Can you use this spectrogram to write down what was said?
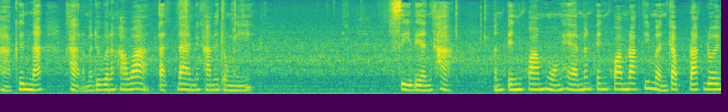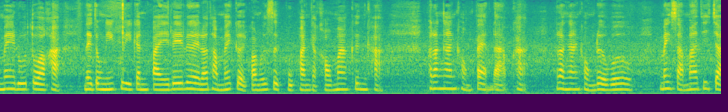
หาขึ้นนะ ค่ะเรามาดูกันนะคะว่า ตัดได้ไหมคะในตรงนี้สี่เหรียญค่ะมันเป็นความหวงแหน มันเป็นความรักที่เหมือนกับรักโดยไม่รู้ตัวค่ะ ในตรงนี้คุยกันไปเรื่อยๆ แล้วทำให้เกิดความรู้สึกผูกพันกับเขามากขึ้นค่ะ พลังงานของแปดดาบค่ะ พลังงานของเดอะเวิลด์ไม่สามารถที่จะ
